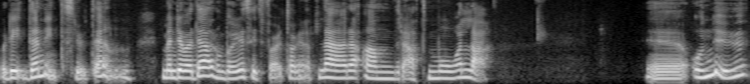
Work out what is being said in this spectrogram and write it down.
Och det, den är inte slut än. Men det var där hon började sitt företag, att lära andra att måla. Eh, och nu,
